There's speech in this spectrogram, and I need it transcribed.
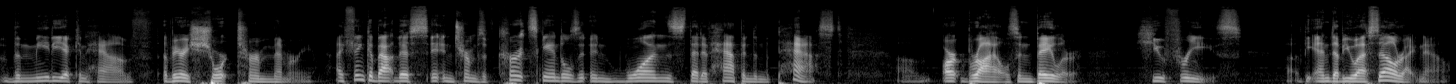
the media can have a very short term memory. I think about this in terms of current scandals and ones that have happened in the past. Um, Art Briles and Baylor, Hugh Freeze, uh, the NWSL right now,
